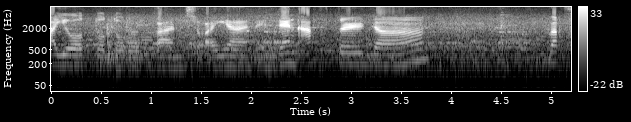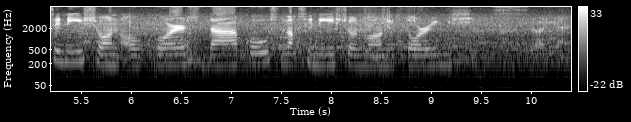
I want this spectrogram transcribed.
kayo tuturukan. So, ayan. And then, after the vaccination, of course, the post-vaccination monitoring sheets. So, ayan.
